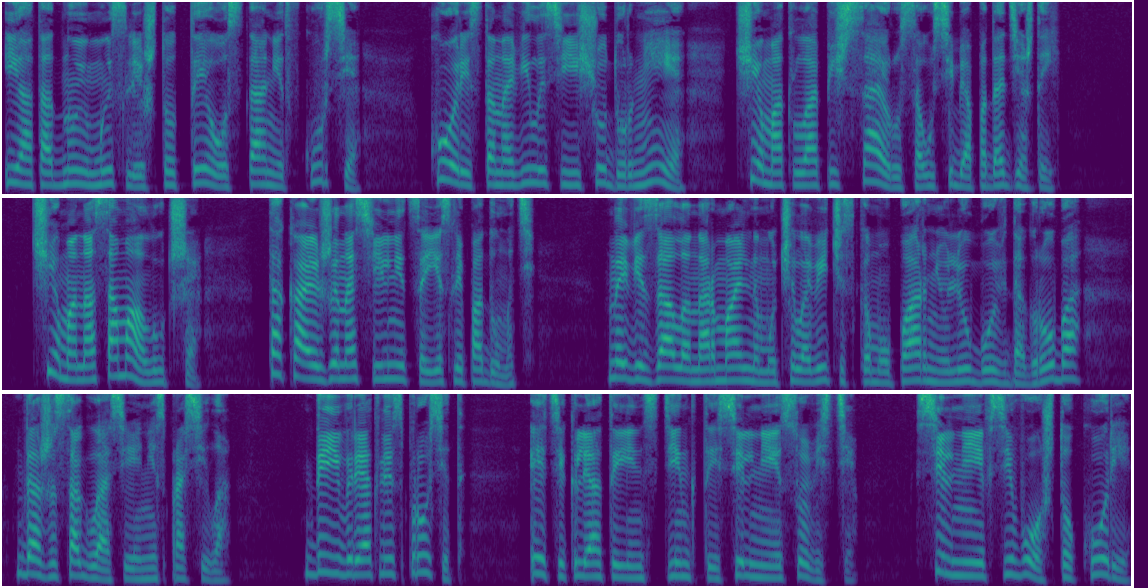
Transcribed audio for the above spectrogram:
И от одной мысли, что Тео станет в курсе, Кори становилась еще дурнее, чем от лапищ Сайруса у себя под одеждой. Чем она сама лучше? Такая же насильница, если подумать. Навязала нормальному человеческому парню любовь до гроба, даже согласия не спросила. Да и вряд ли спросит. Эти клятые инстинкты сильнее совести. Сильнее всего, что Кори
